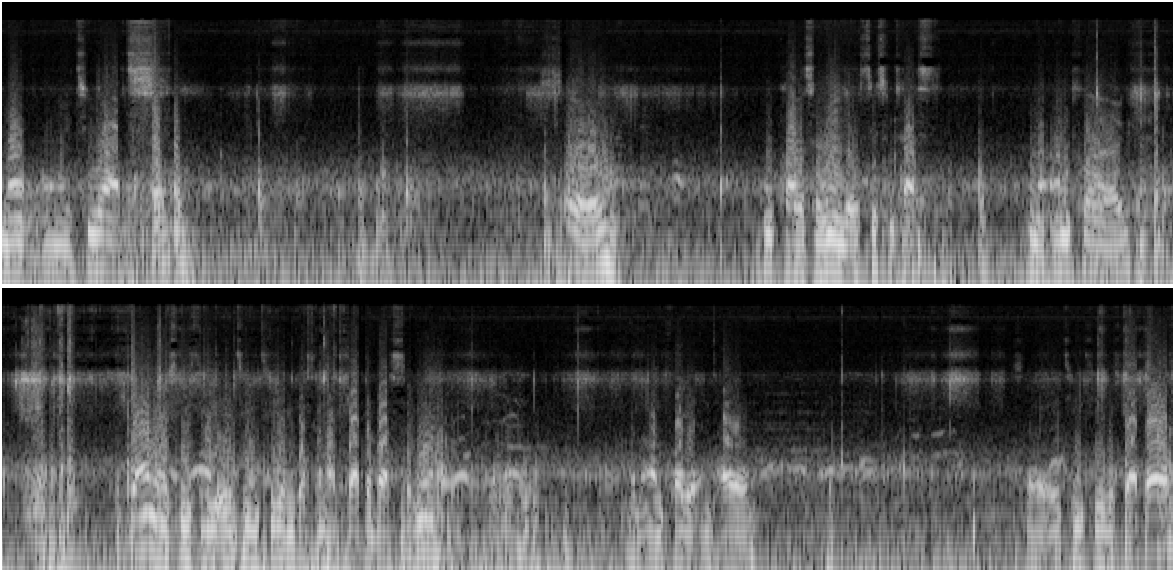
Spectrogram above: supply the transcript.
Nope, only 2 watts. So, I'm call this a win, let's do some tests. I'm gonna unplug. The primary seems to be AT&T. I'm guessing that's got the best signal. I'm gonna unplug it entirely. So AT&T just dropped off.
